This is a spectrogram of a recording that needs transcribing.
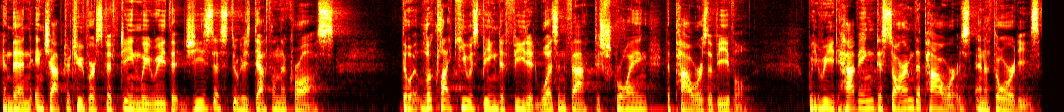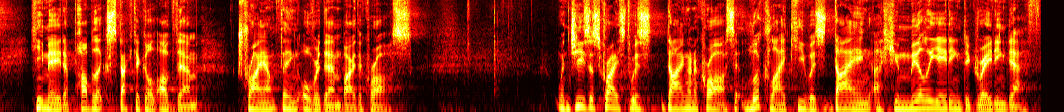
And then in chapter 2, verse 15, we read that Jesus, through his death on the cross, though it looked like he was being defeated, was in fact destroying the powers of evil. We read, having disarmed the powers and authorities, he made a public spectacle of them, triumphing over them by the cross. When Jesus Christ was dying on a cross, it looked like he was dying a humiliating, degrading death.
